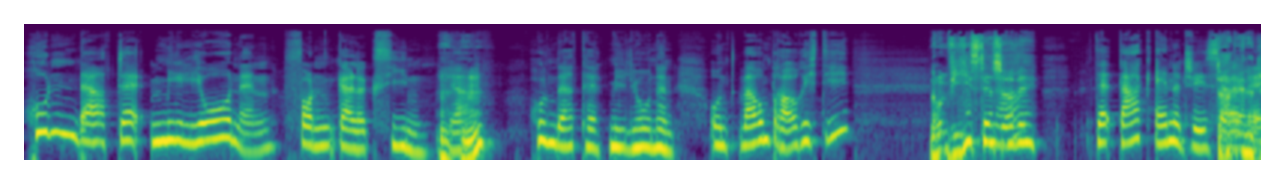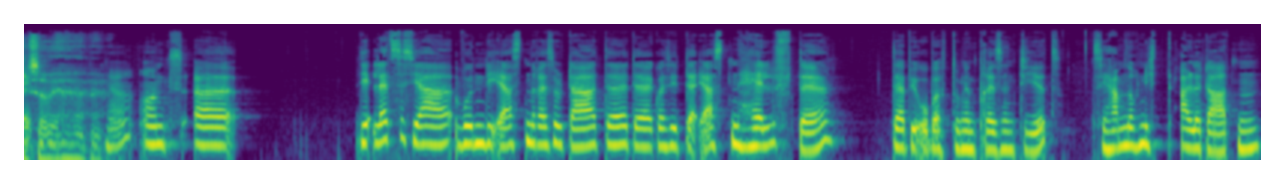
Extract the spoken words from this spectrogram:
hunderte Millionen von Galaxien, mhm. ja hunderte Millionen. Und warum brauche ich die? Wie hieß der genau. Survey? Der Dark Energy Survey. Dark Energy Survey, ja. ja. ja und äh, die, letztes Jahr wurden die ersten Resultate der quasi der ersten Hälfte der Beobachtungen präsentiert. Sie haben noch nicht alle Daten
